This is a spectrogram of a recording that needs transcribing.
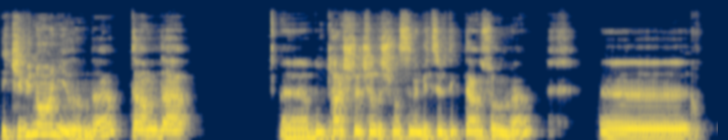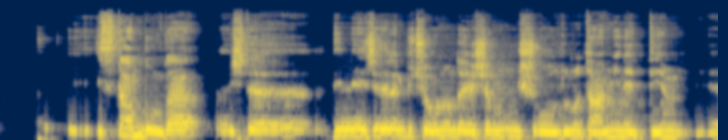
2010 yılında tam da e, bu taşla çalışmasını bitirdikten sonra e, İstanbul'da işte dinleyicilerin birçoğunun da yaşamış olduğunu tahmin ettiğim e,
